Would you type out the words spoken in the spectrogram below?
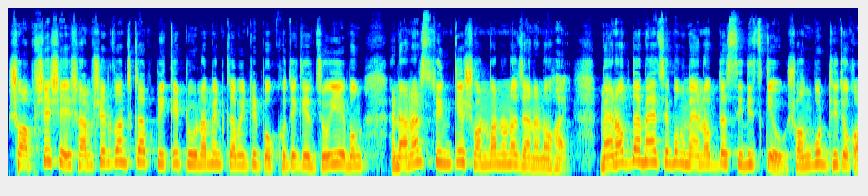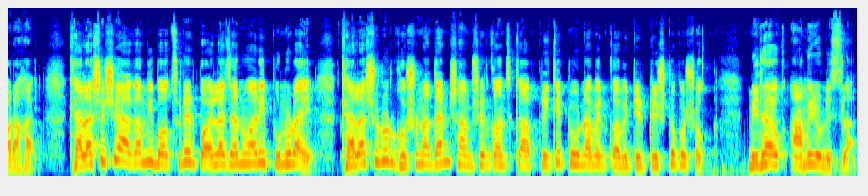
সবশেষে শামশেরগঞ্জ কাপ ক্রিকেট টুর্নামেন্ট কমিটির পক্ষ থেকে জয়ী এবং রানার্স টিমকে সম্মাননা জানানো হয়। ম্যান অব দ্য ম্যাচ এবং ম্যান অব দ্য সিরিজকেও সংবর্ধিত করা হয়। খেলা শেষে আগামী বছরের পয়লা জানুয়ারি পুনরায় খেলা শুরুর ঘোষণা দেন শামশেরগঞ্জ কাপ ক্রিকেট টুর্নামেন্ট কমিটির পৃষ্ঠপোষক বিধায়ক আমিরুল इस्लाम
